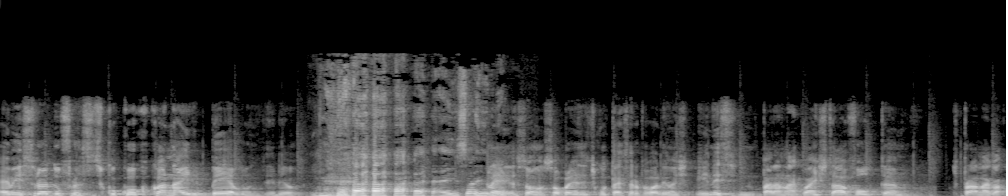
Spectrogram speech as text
É a mistura do Francisco Coco com a Nair Belo, entendeu? é isso aí, velho. só, só pra gente contar a história pra valer, antes, e nesse Paranaguá a gente tava voltando de Paranaguá.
